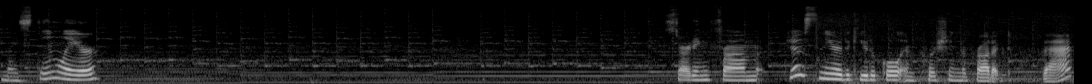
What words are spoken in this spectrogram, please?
Nice thin layer. Starting from just near the cuticle and pushing the product back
